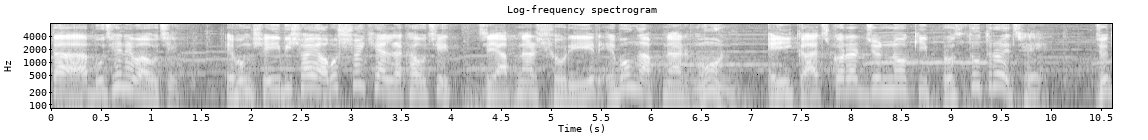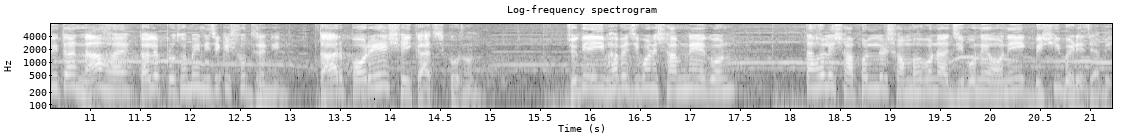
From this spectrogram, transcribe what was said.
তা বুঝে নেওয়া উচিত এবং সেই বিষয়ে অবশ্যই খেয়াল রাখা উচিত যে আপনার শরীর এবং আপনার মন এই কাজ করার জন্য কি প্রস্তুত রয়েছে। যদি তা না হয়, তাহলে প্রথমে নিজেকে শুধরে নিন, তারপরে সেই কাজ করুন। যদি এইভাবে জীবনে সামনে এগোন, তাহলে সাফল্যের সম্ভাবনা জীবনে অনেক বেশি বেড়ে যাবে।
